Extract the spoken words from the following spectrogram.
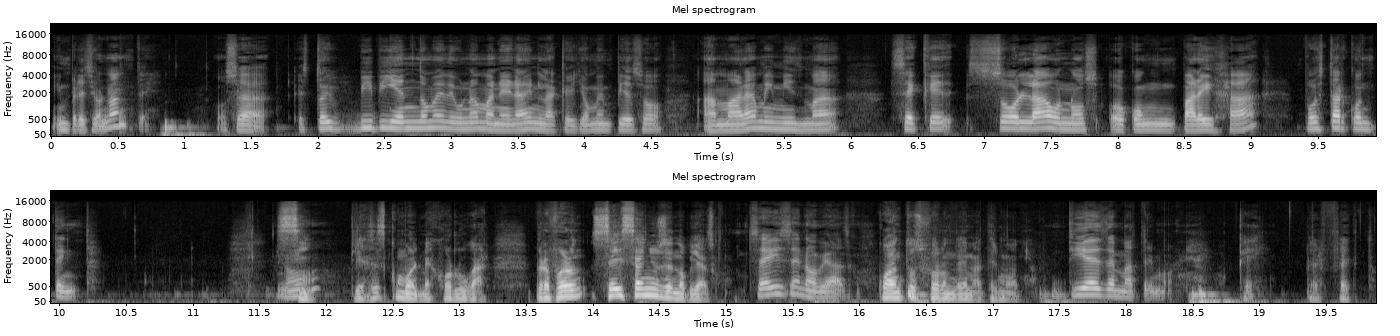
impresionante. O sea, estoy viviéndome de una manera en la que yo me empiezo a amar a mí misma. Sé que sola o no o con pareja puedo estar contenta. ¿no? Sí, y ese es como el mejor lugar. Pero fueron seis años de noviazgo. Seis de noviazgo, ¿Cuántos fueron de matrimonio? diez de matrimonio. Ok, perfecto.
